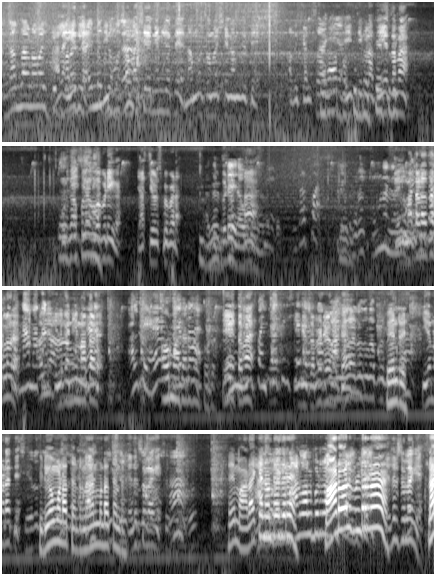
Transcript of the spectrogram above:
ಹಂಗಂದಾಗ ನಾವು ಅಲ್ಲಿ ಇರ್ಲಿ. ನಿಮ್ಮ ಸಮಸ್ಯೆ ನಿಮ್ಮ ಜೊತೆ ನಮ್ಮ ಸಮಸ್ಯೆ ನಮ್ಮ ಜೊತೆ. ಅದು ಕೆಲಸ ಆಗಿ ಐದು ತಿಂಗಳ ಏ ತಮ್ಮ ಹೋಗ್ಬಿಡಿ ಈಗ. ಜಾಸ್ತಿ ಹೇಳ್ಸ್ಕೊಬೇಡ. ಅದು ಬಿಡಿ ಅವ್ರ ಇಲ್ಲಿಗ ನೀ ಮಾತಾಡ. ಏನ್ರಿ? ಏನು ಮಾಡತ್ತಿ? ವಿಡಿಯೋ ಮಾಡತ್ತೇನ್ರಿ ನಾನ್ ಮಾಡತ್ತೇನ್ರಿ? ಎದ್ರ ಸಲುವಾಗಿ ಏ ಮಾಡಾಕೆ ನೋಡ್ರಿ ಮಾಡುವಲ್ ಬಿಡ್ರಿ. ನಾ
